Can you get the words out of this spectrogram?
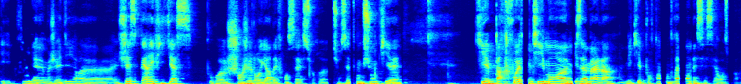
et puis, moi, j'allais dire, j'espère efficace pour changer le regard des Français sur, sur cette fonction qui est qui est parfois effectivement euh, mise à mal, mais qui est pourtant vraiment nécessaire au sport.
